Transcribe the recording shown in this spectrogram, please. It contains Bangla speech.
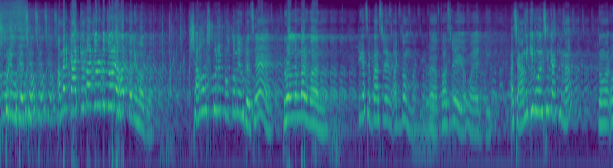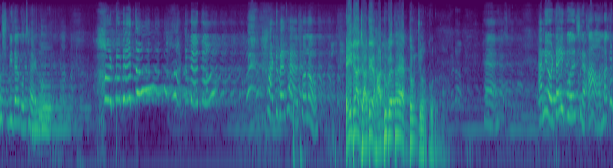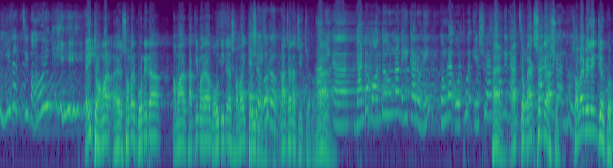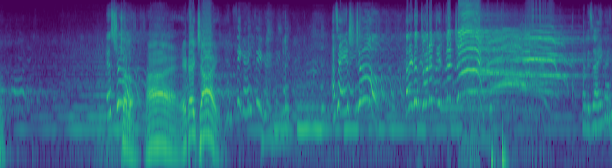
সাহস করে উঠেছো? আমার কাকিমার জন্য একটু জোরে হাততালি হবে। সাহস করে প্রথমে উঠেছে রোল নাম্বার ওয়ান ঠিক আছে ফার্স্টে একদম ফার্স্টে হয় আর কি। আচ্ছা আমি কি বলছি কাকিমা? তোমার অসুবিধা কোথায়? গো হাঁটু ব্যথা হাঁটু ব্যথা। হাঁটু ব্যথা, শোনো। এই না যাদের হাঁটু ব্যথা, একদম জোর করো না। আমি ওটাই বলছি না। আ, আমাকে নিয়ে যাচ্ছি কি? এই তো আমার সমের বোনেরা আমার কাকিমারা বৌদিরা সবাই তৈরি। নাচানাচির জন্য আমি হ্যাঁ। গানটা বন্ধ করলাম এই কারণে। তোমরা ওঠো এসো হ্যাঁ একসঙ্গে নাচি, একদম একসঙ্গে আসো। সবাই মিলে এনজয় করো। চলো হ্যাঁ এটাই চাই। আচ্ছা এসছো? তাহলে একটু জোরে চিৎকার চল তাহলে যাই গান।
